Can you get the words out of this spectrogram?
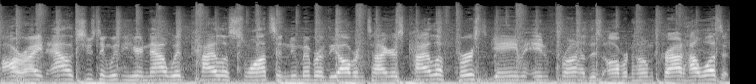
All right, Alex Husting with you here now with Kyla Swanson, new member of the Auburn Tigers. Kyla, first game in front of this Auburn home crowd. How was it?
